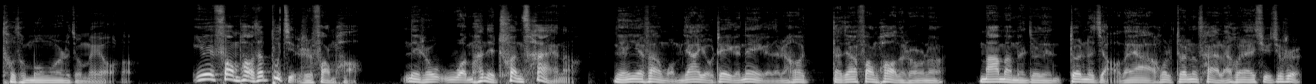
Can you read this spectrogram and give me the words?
偷偷摸摸的就没有了。因为放炮，它不仅是放炮，那时候我们还得串菜呢。年夜饭我们家有这个那个的，然后大家放炮的时候呢，妈妈们就得端着饺子呀，或者端着菜来回来去，就是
